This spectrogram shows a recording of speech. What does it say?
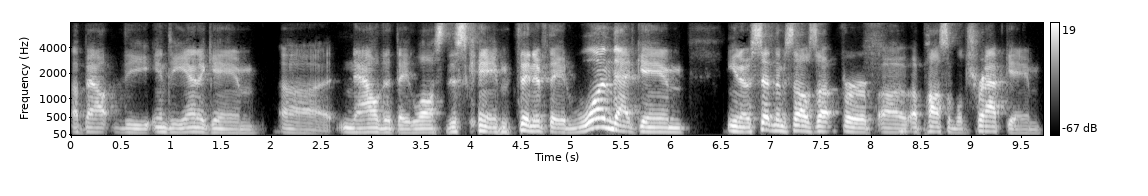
about the Indiana game uh, now that they lost this game than if they had won that game. You know, setting themselves up for uh, a possible trap game.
